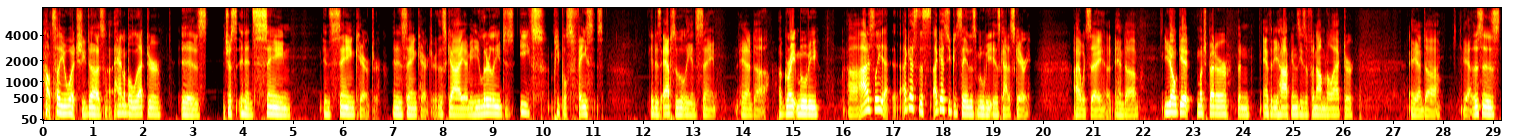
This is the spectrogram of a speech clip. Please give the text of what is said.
I'll tell you what she does. Uh, Hannibal Lecter is just an insane, insane character. An insane character. This guy, I mean, he literally just eats people's faces. It is absolutely insane, and uh, a great movie. Uh, honestly, I guess this, I guess you could say this movie is kind of scary. I would say. And uh, you don't get much better than Anthony Hopkins. He's a phenomenal actor. And uh, yeah, this is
